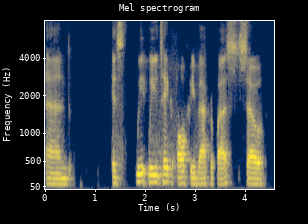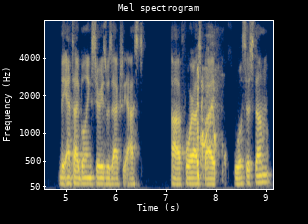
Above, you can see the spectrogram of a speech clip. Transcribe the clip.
And it's we we take all feedback requests. So the anti-bullying series was actually asked uh, for us by the school system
